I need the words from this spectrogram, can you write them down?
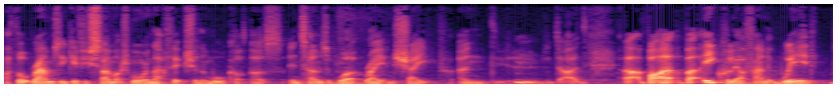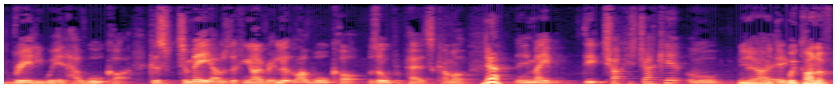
I thought Ramsey gives you so much more in that fixture than Walcott does in terms of work rate and shape. And uh, uh, but I, but equally, I found it weird, really weird, how Walcott. Because to me, I was looking over it, it looked like Walcott was all prepared to come on. Yeah. Then he maybe did he chuck his jacket or you Yeah, know, it- it- we kind of.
